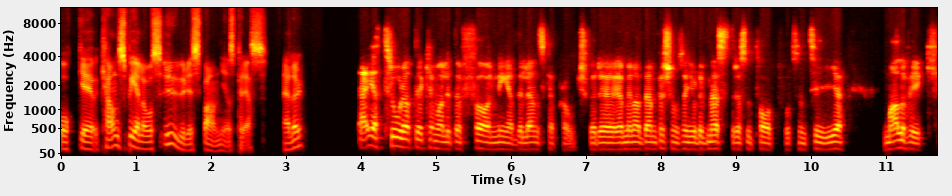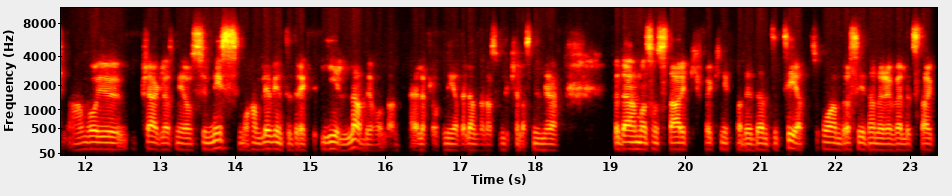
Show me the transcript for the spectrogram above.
och eh, kan spela oss ur Spaniens press, eller? Jag tror att det kan vara lite för nederländsk approach. För det, jag menar, den person som gjorde mest resultat 2010 Malvik, han var ju präglas mer av cynism och han blev inte direkt gillad i Holland, eller förlåt, Nederländerna som det kallas numera. För där har man så stark förknippad identitet. Å andra sidan är det väldigt stark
